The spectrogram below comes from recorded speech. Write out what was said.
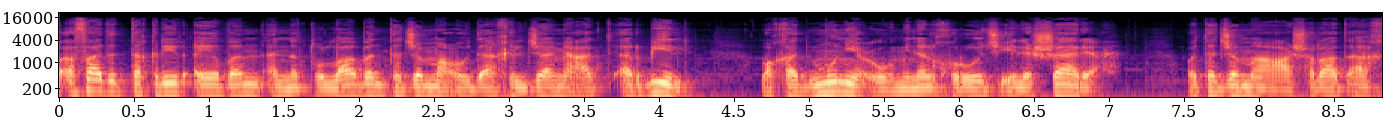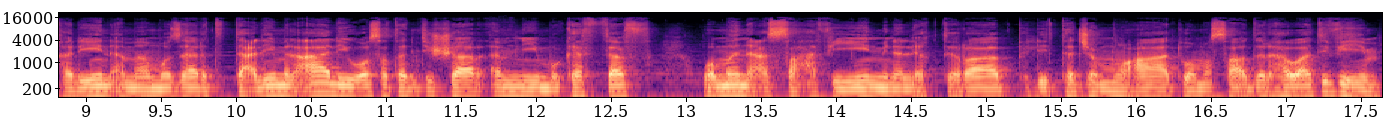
وأفاد التقرير أيضا أن طلابا تجمعوا داخل جامعة أربيل وقد منعوا من الخروج إلى الشارع. وتجمع عشرات آخرين أمام وزارة التعليم العالي وسط انتشار أمني مكثف ومنع الصحفيين من الاقتراب للتجمعات ومصادر هواتفهم.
